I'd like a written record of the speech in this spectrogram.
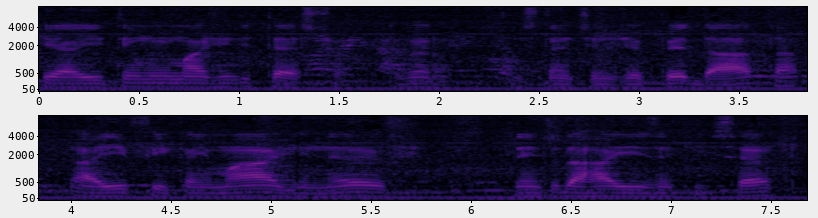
que aí tem uma imagem de teste, ó, tá vendo? Instante NGP data, aí fica a imagem, nerf, dentro da raiz aqui, certo?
